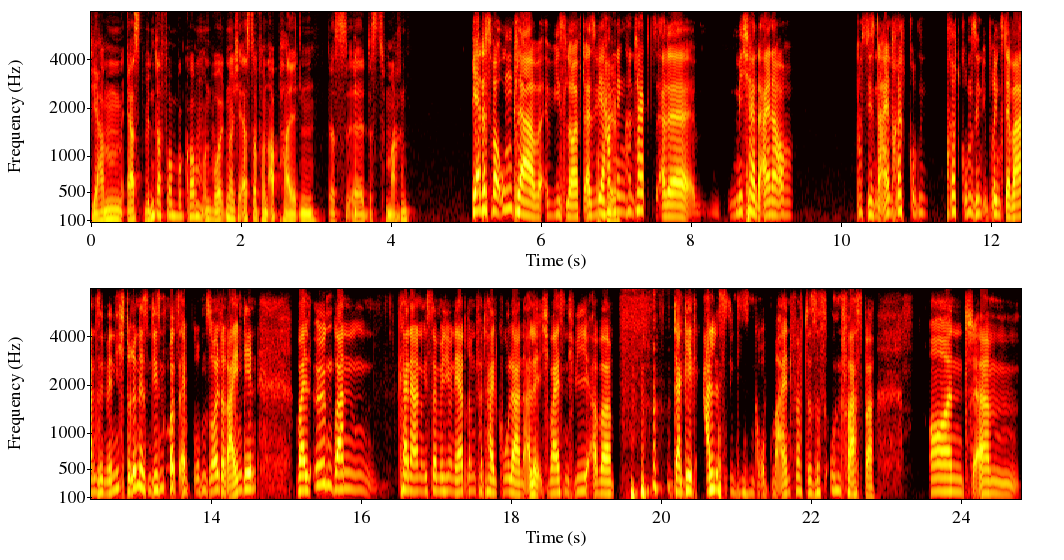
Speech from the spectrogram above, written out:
die haben erst Wind davon bekommen und wollten euch erst davon abhalten, das, äh, das zu machen. Ja, das war unklar, wie es läuft. Also wir Okay. haben den Kontakt, also mich hat einer auch aus diesen Eintrachtgruppen, Eintrachtgruppen sind übrigens der Wahnsinn, wenn nicht drin ist in diesen WhatsApp-Gruppen, sollte reingehen, weil irgendwann, keine Ahnung, ist da Millionär drin, verteilt Kohle an alle. Ich weiß nicht wie, aber da geht alles in diesen Gruppen einfach. Das ist unfassbar. Und ähm,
